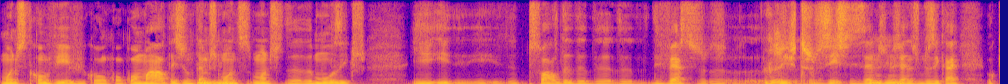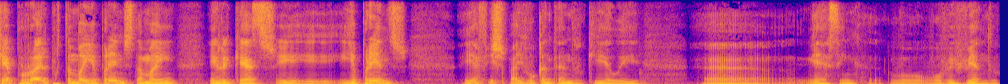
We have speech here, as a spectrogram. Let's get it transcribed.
montes de convívio com, com, com a malta e juntamos Uhum. montes, montes de, de músicos e, e- e pessoal de, de- de- diversos ah, Registros. Uhum. registros e géneros, géneros musicais. O que é porreiro, porque também aprendes, também enriqueces e, e- e aprendes. E é fixe, pá, e vou cantando aqui e ali. E é assim que vou, vou vivendo.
